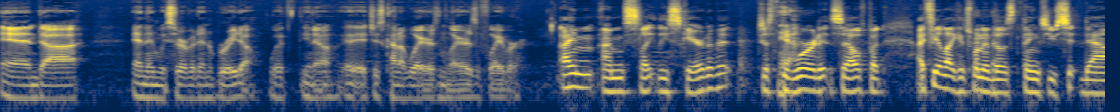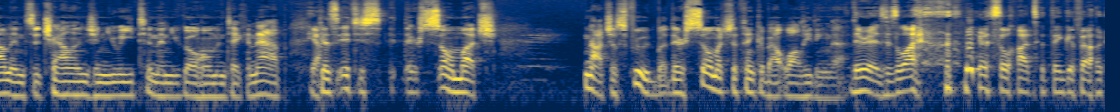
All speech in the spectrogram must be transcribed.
And, uh, and then we serve it in a burrito with you know it, it just kind of layers and layers of flavor. I'm I'm slightly scared of it, just the Yeah. word itself. But I feel like it's one of those things you sit down and it's a challenge, and you eat, and then you go home and take a nap Yeah. because it's just there's so much, not just food, but there's so much to think about while eating that. There is. There's a lot. there's a lot to think about.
